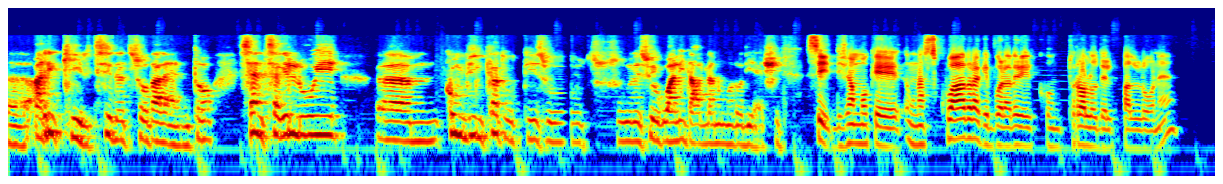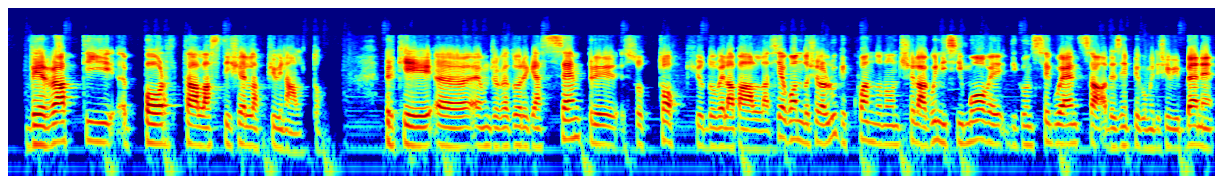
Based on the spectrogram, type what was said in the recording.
arricchirsi del suo talento senza che lui ehm, convinca tutti su, sulle sue qualità da numero 10. Sì, diciamo che una squadra che vuole avere il controllo del pallone, Verratti eh, porta l'asticella più in alto perché eh, è un giocatore che ha sempre sott'occhio dove la palla, sia quando ce l'ha lui che quando non ce l'ha, quindi si muove di conseguenza, ad esempio come dicevi bene,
